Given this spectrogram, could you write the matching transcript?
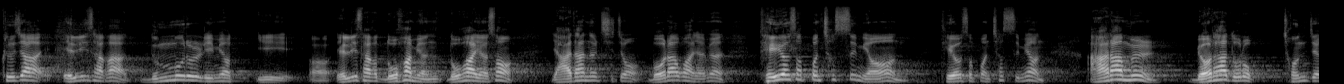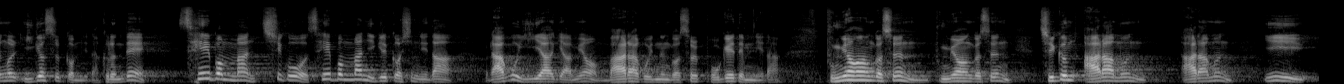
그러자 엘리사가 눈물을 흘리며 이 어, 엘리사가 노하면 노하여서 야단을 치죠. 뭐라고 하냐면 대여섯 번 쳤으면 대여섯 번 쳤으면 아람을 멸하도록 전쟁을 이겼을 겁니다. 그런데 세 번만 치고 세 번만 이길 것입니다. 라고 이야기하며 말하고 있는 것을 보게 됩니다. 분명한 것은 분명한 것은 지금 아람은 아람은 이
